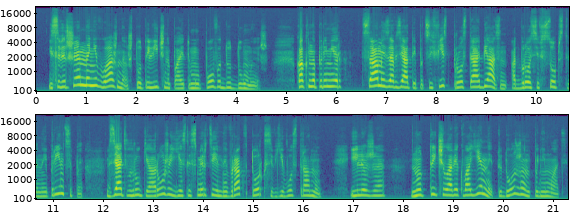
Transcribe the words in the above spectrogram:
– и совершенно не важно, что ты лично по этому поводу думаешь. Как, например, самый завзятый пацифист просто обязан, отбросив собственные принципы, взять в руки оружие, если смертельный враг вторгся в его страну. Или же, ну ты человек военный, ты должен понимать.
